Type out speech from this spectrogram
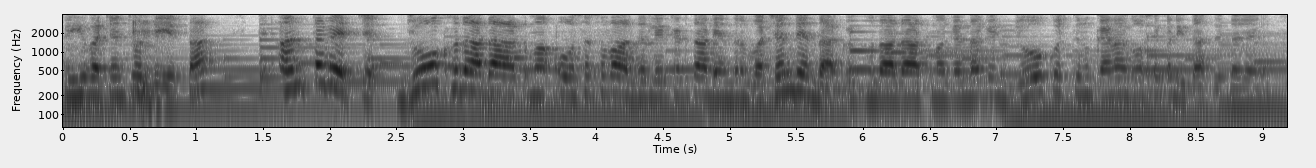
ਤੁਸੀਂ ਵਚਨ ਚੋਂ ਦੇਤਾ। ਤੇ ਅੰਤ ਵਿੱਚ ਜੋ ਖੁਦਾ ਦਾ ਆਤਮਾ ਉਸ ਸਵਾਲ ਦੇ ਰਿਲੇਟਡ ਤੁਹਾਡੇ ਅੰਦਰ ਵਚਨ ਦਿੰਦਾ, ਕਿ ਖੁਦਾ ਦਾ ਆਤਮਾ ਕਹਿੰਦਾ ਕਿ ਜੋ ਕੁਝ ਤੈਨੂੰ ਕਹਿਣਾ ਹੈਗਾ ਉਸੇ ਘੜੀ ਦੱਸ ਦਿੱਤਾ ਜਾਏਗਾ।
